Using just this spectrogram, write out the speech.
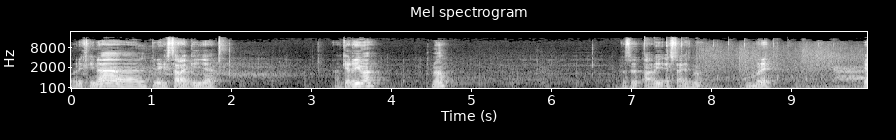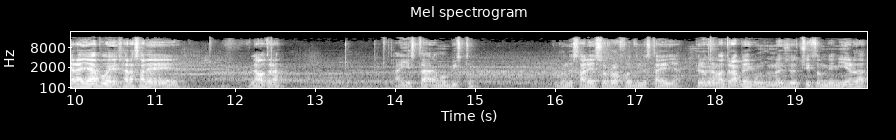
Original Tiene que estar aquí ya Aquí arriba ¿No? Pues, ah, esta es, ¿no? Hombre Y ahora ya, pues, ahora sale La otra Ahí está, la hemos visto Donde sale eso rojo, donde está ella Espero que no me atrape con unos hechizos de mierda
